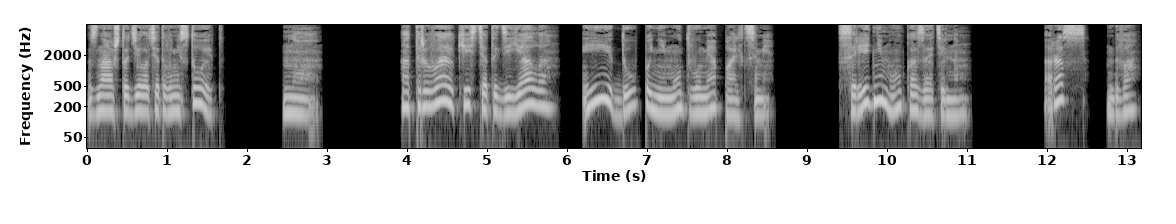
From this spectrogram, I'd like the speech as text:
Знаю, что делать этого не стоит. Но отрываю кисть от одеяла и иду по нему двумя пальцами. Средним и указательным. Раз, два,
